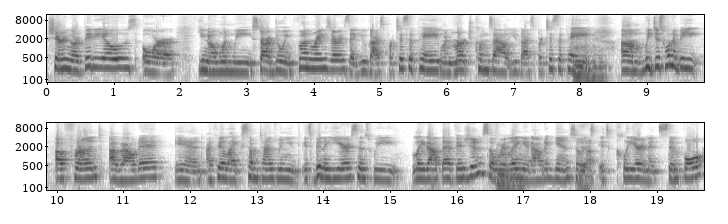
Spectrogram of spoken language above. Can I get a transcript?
sharing our videos or you know when we start doing fundraisers that you guys participate when merch comes out you guys participate Mm-hmm. um, we just want to be upfront about it and i feel like sometimes when you it's been a year since we laid out that vision so we're laying it out again so it's Mm-hmm. It's clear and it's simple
